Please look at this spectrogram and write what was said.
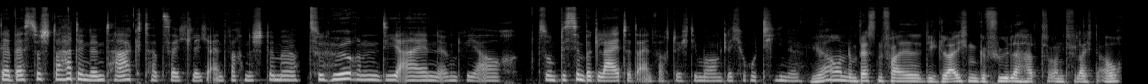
der beste Start in den Tag tatsächlich, einfach eine Stimme zu hören, die einen irgendwie auch so ein bisschen begleitet einfach durch die morgendliche Routine. Ja, und im besten Fall die gleichen Gefühle hat und vielleicht auch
